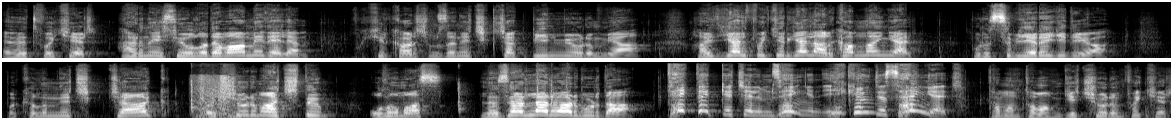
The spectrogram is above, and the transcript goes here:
Evet fakir. Her neyse yola devam edelim. Fakir karşımıza ne çıkacak bilmiyorum ya. Haydi gel fakir gel arkamdan gel. Burası bir yere gidiyor. Bakalım ne çıkacak. Açıyorum açtım. Olamaz. Lazerler var burada. Tek tek geçelim zengin. İlk önce sen geç. Tamam tamam geçiyorum fakir.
